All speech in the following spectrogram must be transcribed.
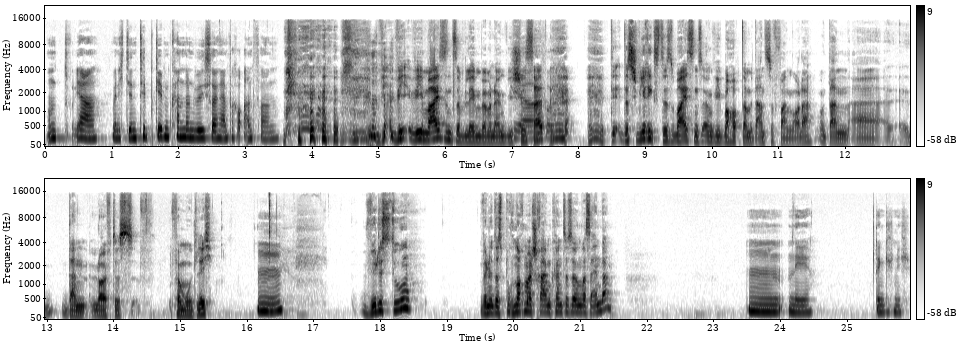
Und ja, wenn ich dir einen Tipp geben kann, dann würde ich sagen, einfach anfangen. wie, wie, wie meistens im Leben, wenn man irgendwie Schiss Ja, hat. Das Schwierigste ist meistens irgendwie überhaupt damit anzufangen, oder? Und dann, äh, dann läuft es vermutlich. Mhm. Würdest du, wenn du das Buch nochmal schreiben könntest, irgendwas ändern? Nee, denke ich nicht.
